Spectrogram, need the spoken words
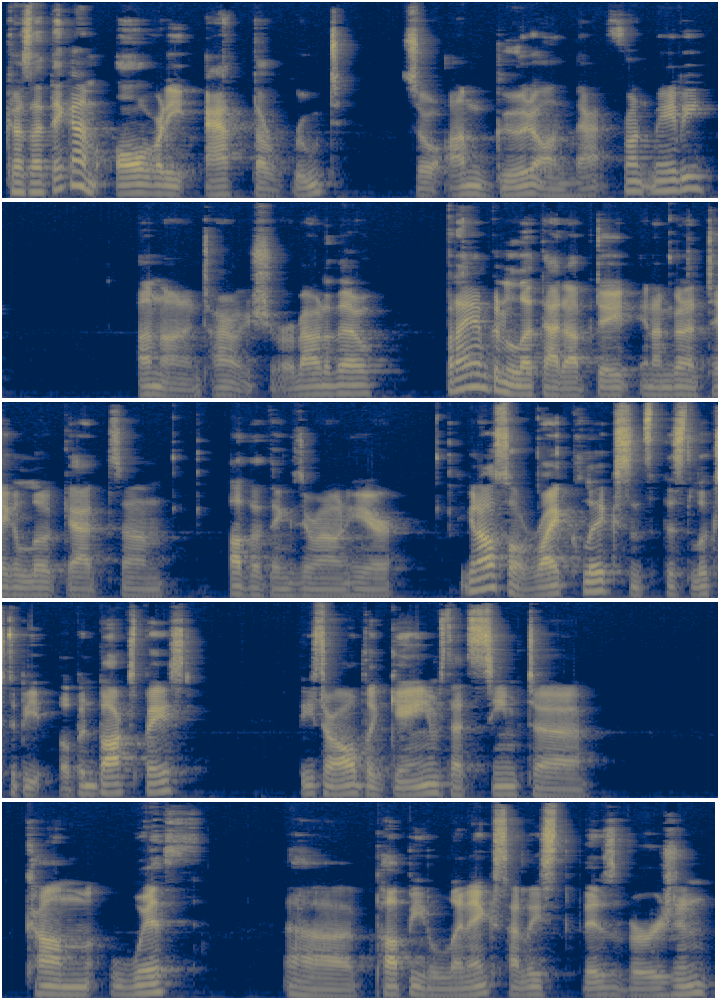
Because I think I'm already at the root. So I'm good on that front maybe. I'm not entirely sure about it though. But I am going to let that update and I'm going to take a look at some other things around here. You can also right click since this looks to be open box based. These are all the games that seem to come with uh, Puppy Linux, at least this version.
